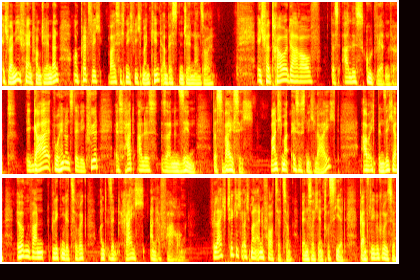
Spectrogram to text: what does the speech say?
Ich war nie Fan vom Gendern und plötzlich weiß ich nicht, wie ich mein Kind am besten gendern soll. Ich vertraue darauf, dass alles gut werden wird. Egal, wohin uns der Weg führt, es hat alles seinen Sinn. Das weiß ich. Manchmal ist es nicht leicht, aber ich bin sicher, irgendwann blicken wir zurück und sind reich an Erfahrung. Vielleicht schicke ich euch mal eine Fortsetzung, wenn es euch interessiert. Ganz liebe Grüße,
